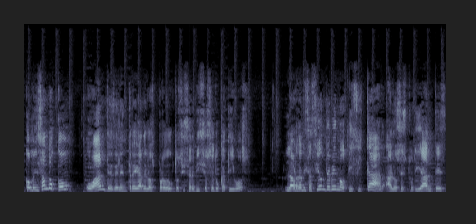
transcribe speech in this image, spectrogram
Comenzando con o antes de la entrega de los productos y servicios educativos, la organización debe notificar a los estudiantes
